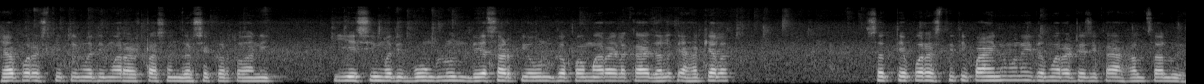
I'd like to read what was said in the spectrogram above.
ह्या परिस्थितीमध्ये महाराष्ट्र संघर्ष करतो आणि ए सीमध्ये बोंबलून देसाड पिऊन गप्पा मारायला काय झालं त्या हाक्याला? सत्य परिस्थिती पाहिणे म्हणे इथं मराठ्याचे काय हाल चालू आहे?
